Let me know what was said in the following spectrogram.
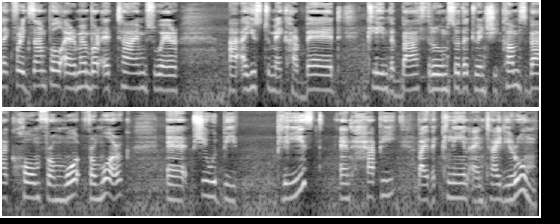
Like, for example, I remember at times where uh, I used to make her bed, clean the bathroom, so that when she comes back home from work, from work, uh, she would be pleased and happy by the clean and tidy room.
